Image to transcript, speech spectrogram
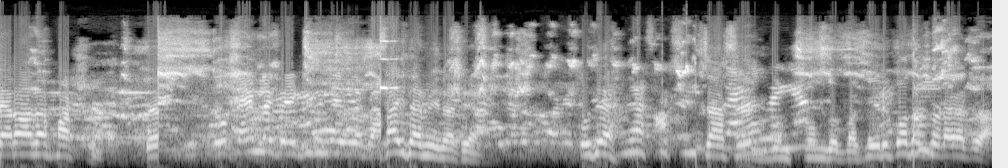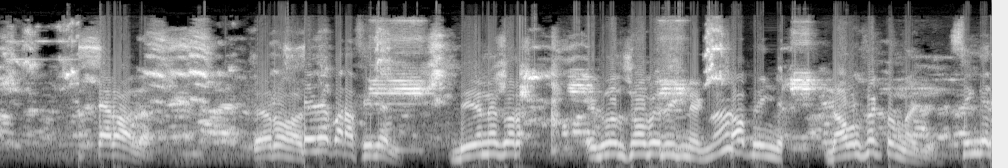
তেরো হাজার পাঁচশো। টাইম লাগবে না আছে? একদম সুন্দর পাখি। এর কত টাকা তেরো হাজার। তেরো হাজার। ট্রেনে করা ফিমেল ডিএনএ করা এগুলো সবই রিগনেক না? সব রিং ডাবল ফ্যাক্টর নাকি? সিঙ্গেল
